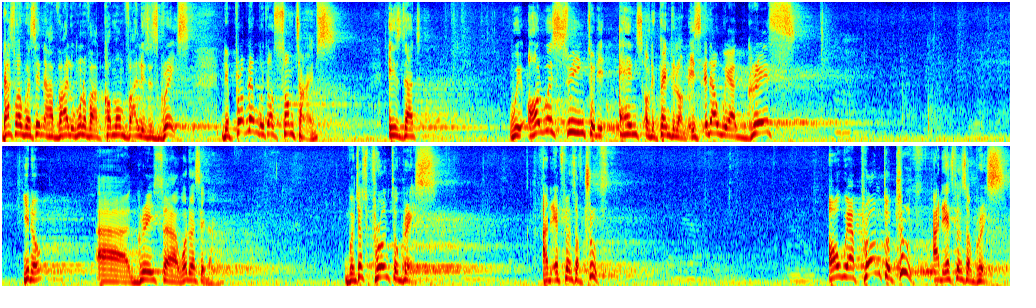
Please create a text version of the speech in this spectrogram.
that's why we're saying our value, one of our common values is grace. The problem with us sometimes is that we always swing to the ends of the pendulum. It's either we are grace, you know, uh, grace, uh, what do I say now? We're just prone to grace at the expense of truth. Or we are prone to truth at the expense of grace.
